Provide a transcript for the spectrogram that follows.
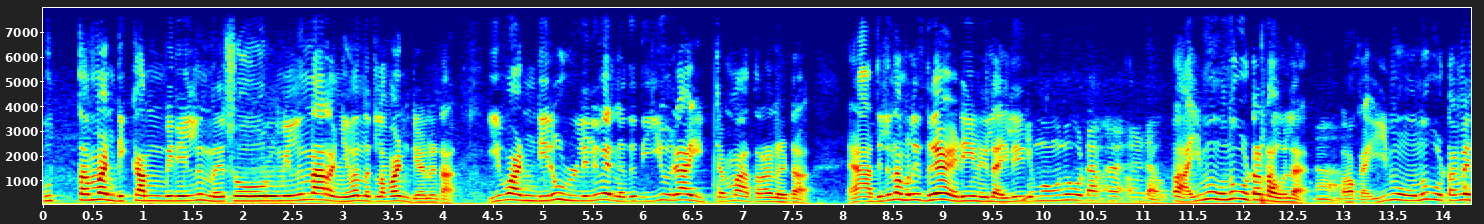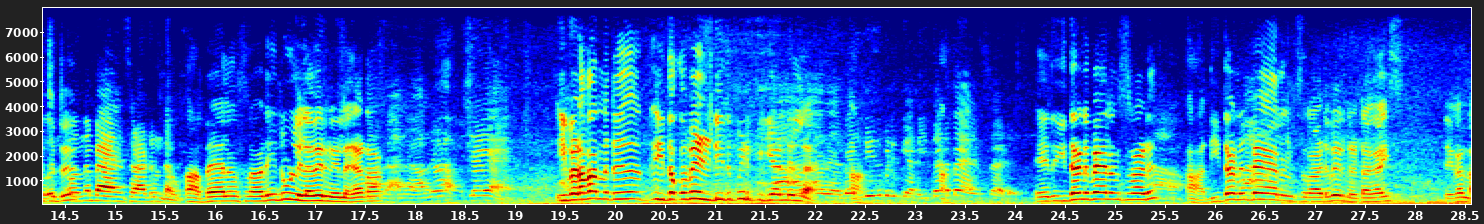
പുത്തൻ വണ്ടി കമ്പനിയിൽ നിന്ന് ഷോറൂമിൽ നിന്ന് ഇറങ്ങി വന്നിട്ടുള്ള വണ്ടിയാണ് കേട്ടാ ഈ വണ്ടിയുടെ ഉള്ളിൽ വരുന്നത് ഈ ഒരു ഐറ്റം മാത്രമാണ് കേട്ടാ അതിൽ നമ്മൾ ഇത് ആഡ് ചെയ്യണില്ല? അതിൽ ഈ മൂന്ന് കൂട്ടം ഉണ്ടാവും. ആ ഈ മൂന്ന് കൂട്ടം ഉണ്ടാവും അല്ലേ. ഓക്കെ ഈ മൂന്ന് കൂട്ടം വെച്ചിട്ട് ബാലൻസ് ഉണ്ടാവും. ആ ബാലൻസ് റാഡ് ഇതിന്റെ ഉള്ളിലാ വരുന്നില്ല ചേട്ടാ. ഇവിടെ വന്നിട്ട് ഇതൊക്കെ വെൽഡ് ചെയ്ത് പിടിപ്പിക്കാണ്ടില്ല. ഇതാണ് ബാലൻസ് ആയിട്ട് ഏത് ഇതാണ് ബാലൻസ് റാഡ് ആ. ആ ഇത് ഇതാണ് ബാലൻസ് റാഡ് വരുന്നത് കേട്ടോ ഗൈസ് കണ്ട?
